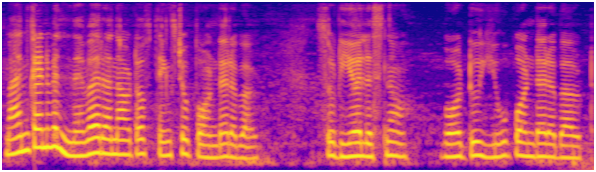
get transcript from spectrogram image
mankind will never run out of things to ponder about. So, dear listener, what do you ponder about?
